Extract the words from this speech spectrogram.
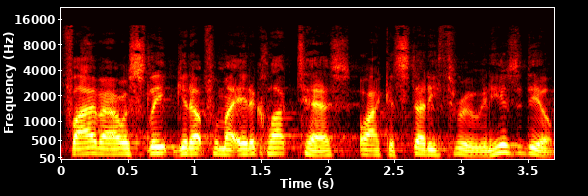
five hours sleep, get up for my eight o'clock test, or I could study through. And here's the deal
